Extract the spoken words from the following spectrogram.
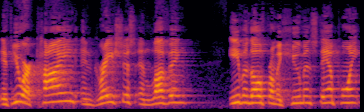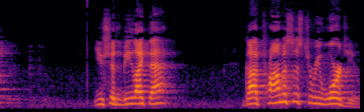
If you are kind and gracious and loving, even though from a human standpoint you shouldn't be like that, God promises to reward you.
